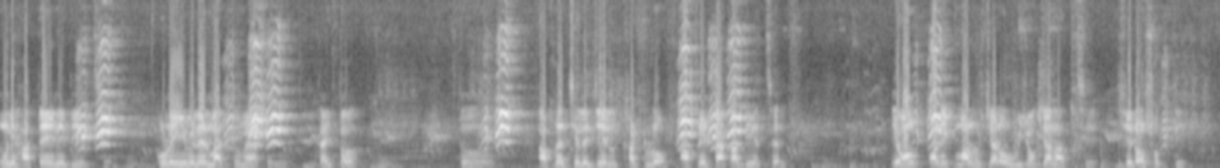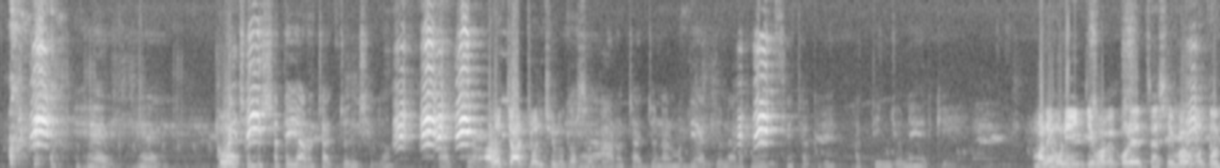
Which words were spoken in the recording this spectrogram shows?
উনি হাতে এনে দিয়েছে। হ্যাঁ। কোনো ইমেলের মাধ্যমে আসেনি তাই তো? হ্যাঁ। তো আপনার ছেলে জেল খাটলো আপনি টাকা দিয়েছেন। হ্যাঁ। এবং অনেক মানুষ যারা অভিযোগ জানাচ্ছে সেটাও সত্যি? হ্যাঁ হ্যাঁ। আমার ছেলের সাথেই আরও চারজন ছিল। আচ্ছা আরও চারজন ছিল তার হ্যাঁ সাথে? আরও চারজনের মধ্যে একজন আর হয়ে গেছে চাকরি আর তিনজনে আর কি। মানে উনি যেভাবে করেছে সেইভাবে মধ্যেও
